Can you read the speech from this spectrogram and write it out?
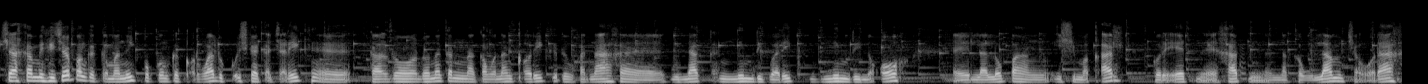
Shaka mihichapan ka kamanik pokon ka korwa lukush ka kacharik rona kan nakawanan korik ruhanah gunak nimri guarik nimri no oh la lopan ishimakal koreet hat nakawulam chaoraj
